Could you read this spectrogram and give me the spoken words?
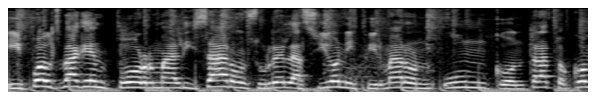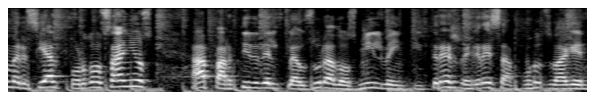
y Volkswagen formalizaron su relación y firmaron un contrato comercial por dos años. A partir del clausura 2023 regresa Volkswagen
